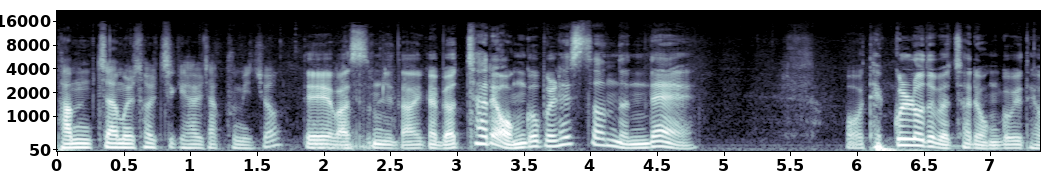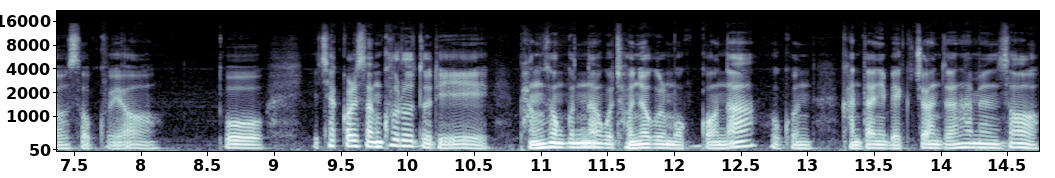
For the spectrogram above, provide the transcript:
밤잠을 설치게 할 작품이죠. 네, 맞습니다. 그러니까 몇 차례 언급을 했었는데 어, 댓글로도 몇 차례 언급이 되었었고요. 또 이 책걸상 크루들이 방송 끝나고 저녁을 먹거나 혹은 간단히 맥주 한잔 하면서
